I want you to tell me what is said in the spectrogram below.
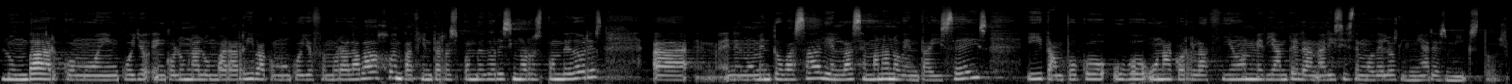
lumbar como en, columna lumbar arriba como en cuello femoral abajo, en pacientes respondedores y no respondedores, en el momento basal y en la semana 96 y tampoco hubo una correlación mediante el análisis de modelos lineares mixtos.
